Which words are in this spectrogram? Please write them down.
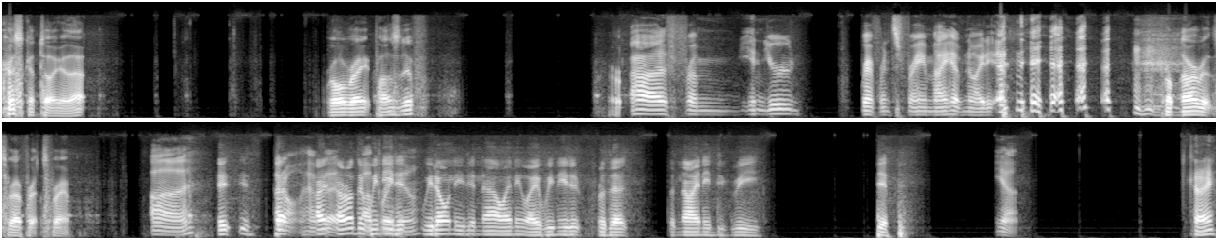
Chris can tell you that. Roll right positive. Uh, from in your reference frame, I have no idea. From Norbit's reference frame. uh, It, it's I don't have I, I don't think we up right need it. now. We don't need it now anyway. We need it for the the 90 degree dip. Yeah. Okay.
